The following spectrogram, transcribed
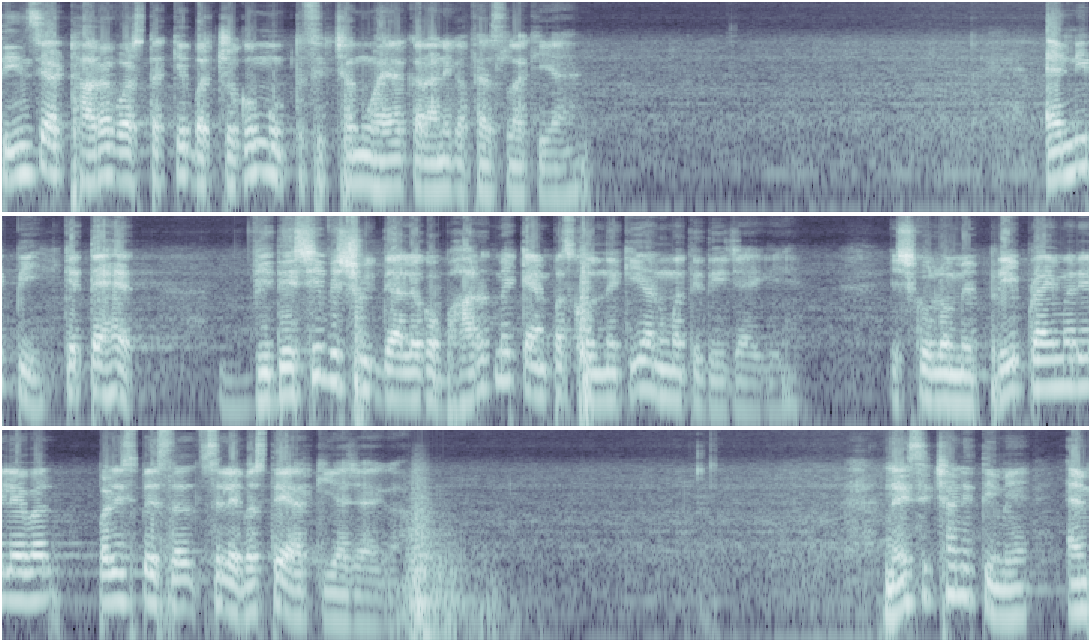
3 से 18 वर्ष तक के बच्चों को मुफ़्त शिक्षा मुहैया कराने का फैसला किया है। एनईपी के तहत विदेशी विश्वविद्यालयों को भारत में कैंपस खोलने की अनुमति दी जाएगी। स्कूलों में प्री प्राइमरी लेवल पर स्पेशल सिलेबस तैयार किया जाएगा। नई शिक्षा नीति में एम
